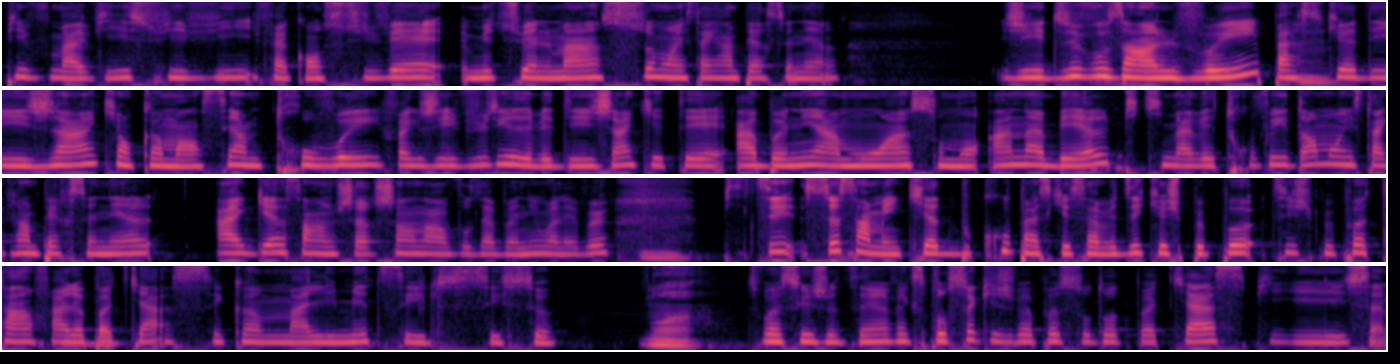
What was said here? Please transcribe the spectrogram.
puis vous m'aviez suivi, fait qu'on suivait mutuellement sur mon Instagram personnel. J'ai dû vous enlever parce Mm. que des gens qui ont commencé à me trouver, fait que j'ai vu qu'il y avait des gens qui étaient abonnés à moi sur mon Annabelle puis qui m'avaient trouvé dans mon Instagram personnel, I guess en me cherchant dans vos abonnés whatever. Puis tu sais ça ça m'inquiète beaucoup parce que ça veut dire que je peux pas tu sais je peux pas tant faire le podcast, c'est comme ma limite c'est c'est ça. Ouais. Tu vois ce que je veux dire? C'est pour ça que je vais pas sur d'autres podcasts. Puis ça-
